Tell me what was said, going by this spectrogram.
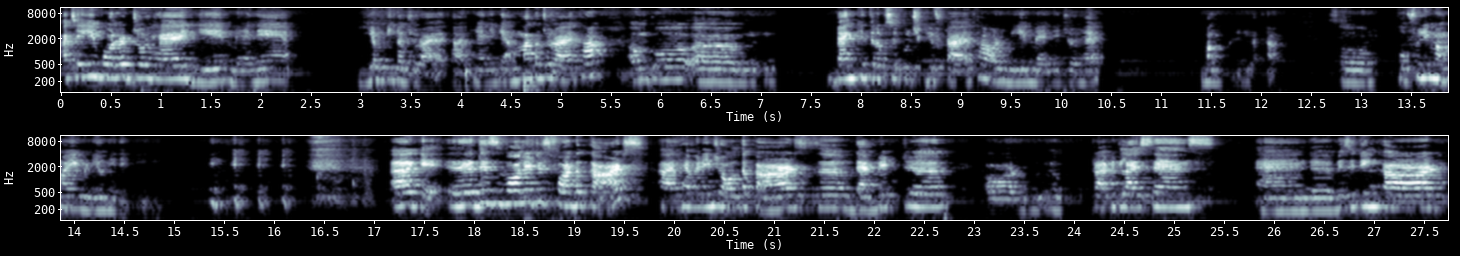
अच्छा ये वॉलेट जो है ये मैंने यम्मी का चुराया था यानी कि अम्मा का चुराया था उनको बैंक की तरफ़ से कुछ गिफ्ट आया था और ये मैंने जो है बंक कर लिया था। सो होपफुली मामा ये वीडियो नहीं देखेंगे। Wallet is for the cards. I have arranged all the cards uh, debit uh, or driving licence and visiting card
